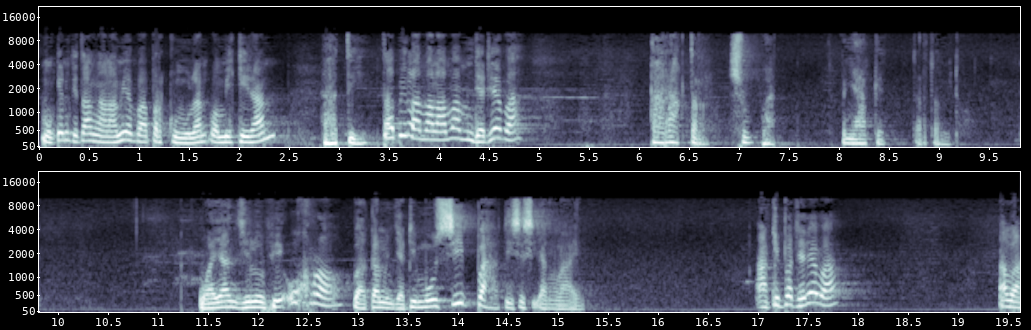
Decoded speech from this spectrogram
Mungkin kita mengalami apa pergumulan pemikiran hati. Tapi lama-lama menjadi apa? Karakter, subat, penyakit tertentu. Wayan zilufi ukhro bahkan menjadi musibah di sisi yang lain. Akibat dari apa? Apa?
